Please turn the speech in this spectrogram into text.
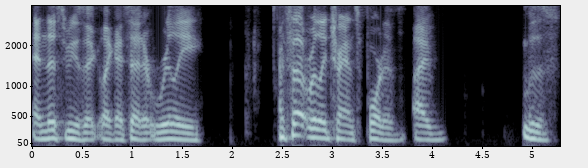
and this music like I said it really I felt really transportive. I was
